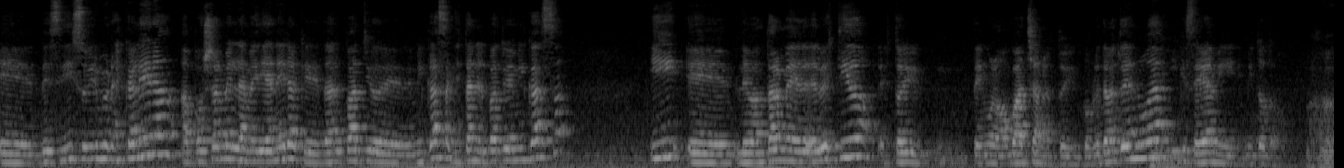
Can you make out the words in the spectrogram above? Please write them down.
Eh, decidí subirme una escalera, apoyarme en la medianera que da al patio de, de mi casa, que está en el patio de mi casa, y eh, levantarme el vestido. Estoy, tengo una bombacha, no estoy completamente desnuda, y que se vea mi, mi toto. Ajá.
